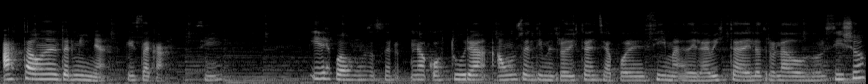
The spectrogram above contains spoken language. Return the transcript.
hasta donde termina, que es acá, ¿sí? Y después vamos a hacer una costura a un centímetro de distancia por encima de la vista del otro lado del bolsillo.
